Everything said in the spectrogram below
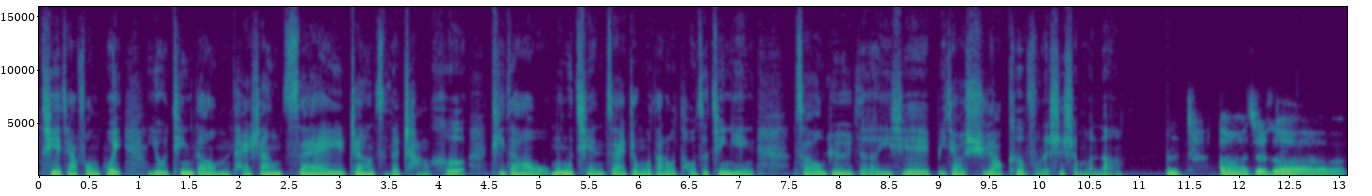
企业家峰会有听到我们台商在这样子的场合提到，目前在中国大陆投资经营遭遇的一些比较需要克服的是什么呢？嗯，呃，这个。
